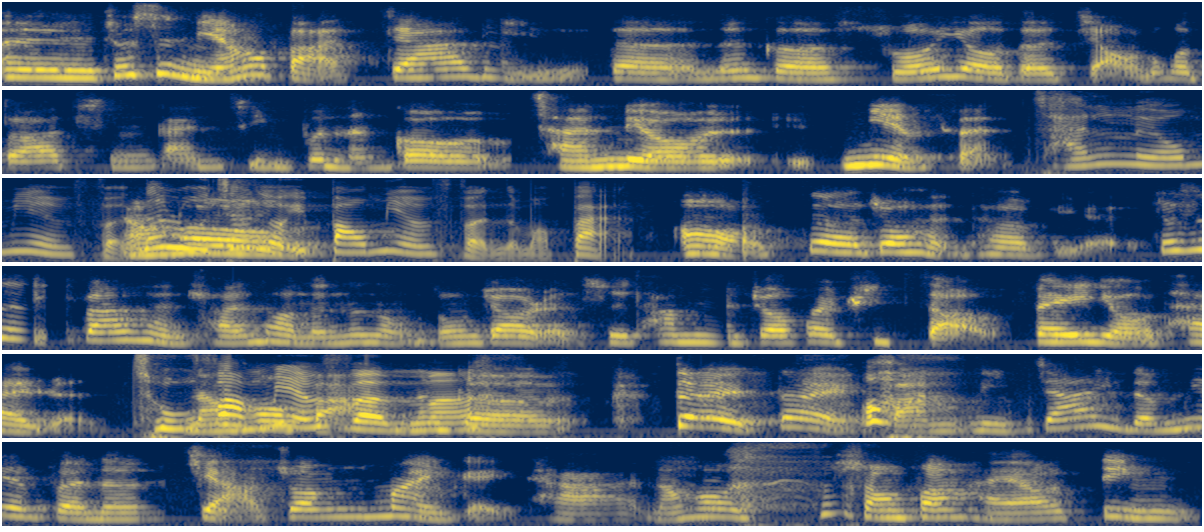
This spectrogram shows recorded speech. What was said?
嗯，就是你要把家里的那个所有的角落都要清干净，不能够残留面粉，残留面粉。那如果家里有一包面粉怎么办？哦，这就很特别，就是一般很传统的那种宗教人士，他们就会去找非犹太人，厨放面粉吗？对对，把你家里的面粉呢，假装卖给他，然后双方还要定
